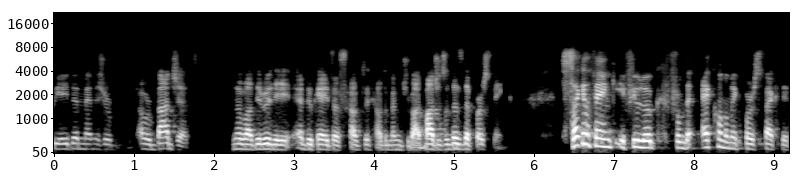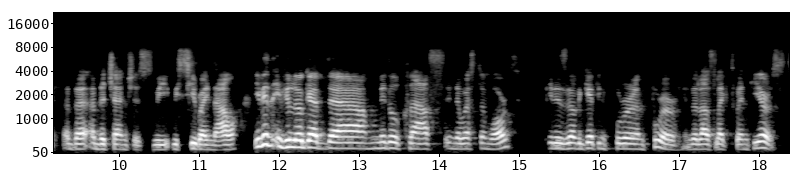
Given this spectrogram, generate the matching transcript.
create and manage our budget. Nobody really educates us how to how to manage our budget. So that's the first thing. Second thing, if you look from the economic perspective at the, at the changes we, we see right now, even if you look at the middle class in the Western world, it is getting poorer and poorer in the last like 20 years.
